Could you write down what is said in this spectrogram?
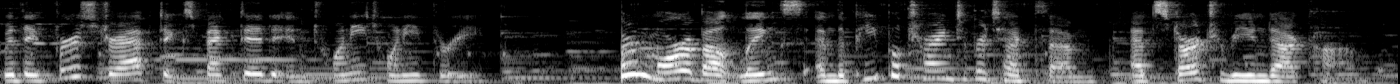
with a first draft expected in 2023. Learn more about lynx and the people trying to protect them at StarTribune.com.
